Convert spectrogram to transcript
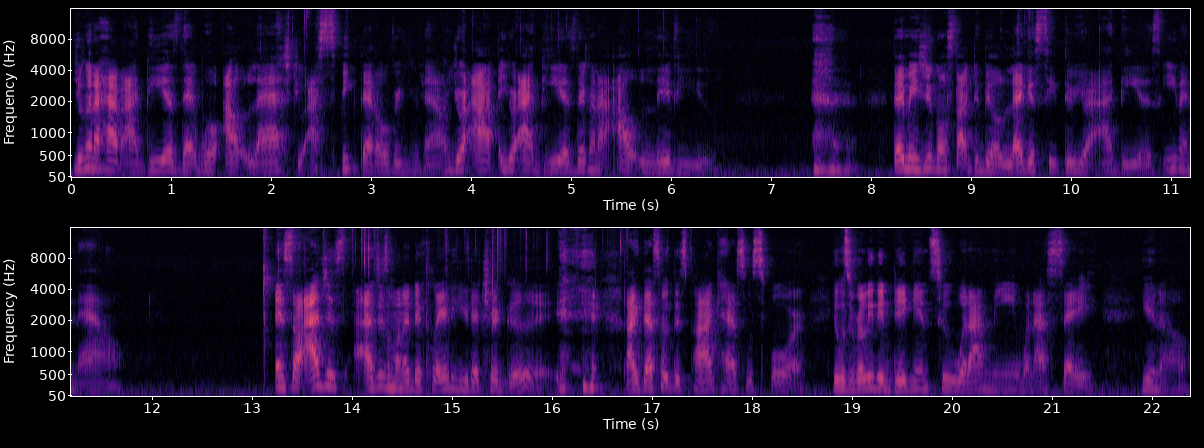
You're gonna have ideas that will outlast you. I speak that over you now. Your your ideas they're gonna outlive you. that means you're gonna start to build legacy through your ideas, even now. And so I just I just want to declare to you that you're good. like that's what this podcast was for. It was really to dig into what I mean when I say, you know,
